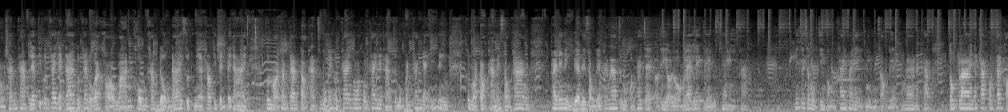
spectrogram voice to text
2 ชั้นครับเล็บที่คนไข้อยากได้คนไข้บอกว่าขอหวานคมครับโด่งได้สุดเนื้อเท่าที่เป็นไปได้ คุณหมอทำการตอกฐานจมูกให้คนไข้เพราะว่าคนไข้ในฐานจมูกค่อนข้างใหญ่นิดนึง คุณหมอตอกฐานให้สองข้าง ภายใน 1 เดือนหรือ 2 เดือนข้างหน้าจมูกคนไข้จะเรียวลงและเล็กเหลืออยู่แค่นี้ครับ นี่คือจมูกจริงของคนไข้ภายในอีก1นถึงสเดือนข้างหน้านะครับ ตรงปลายนะครับคนไข้ขอ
